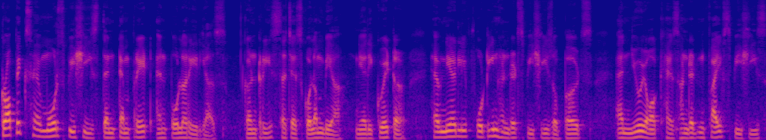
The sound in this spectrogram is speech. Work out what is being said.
Tropics have more species than temperate and polar areas. Countries such as Colombia near equator have nearly 1400 species of birds and New York has 105 species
